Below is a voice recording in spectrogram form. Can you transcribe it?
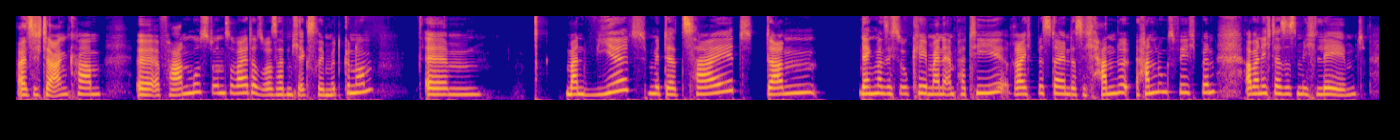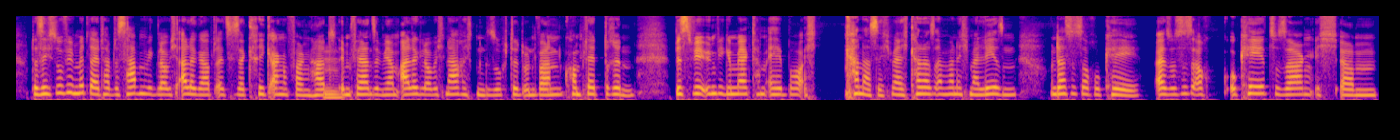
als ich da ankam, äh, erfahren musste und so weiter. Sowas hat mich extrem mitgenommen. Ähm, man wird mit der Zeit dann denkt man sich so, okay, meine Empathie reicht bis dahin, dass ich handl handlungsfähig bin, aber nicht, dass es mich lähmt, dass ich so viel Mitleid habe. Das haben wir, glaube ich, alle gehabt, als dieser Krieg angefangen hat mhm. im Fernsehen. Wir haben alle, glaube ich, Nachrichten gesuchtet und waren komplett drin, bis wir irgendwie gemerkt haben, ey, boah, ich kann das nicht mehr, ich kann das einfach nicht mehr lesen. Und das ist auch okay. Also es ist auch okay zu sagen, ich, ähm,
